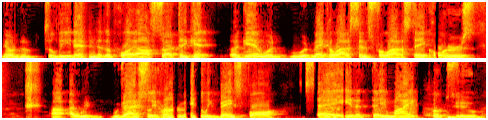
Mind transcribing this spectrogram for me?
you know, to, to lead into the playoffs. So I think it, again, would, would make a lot of sense for a lot of stakeholders. Uh, we, we've actually heard Major League Baseball say that they might go to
